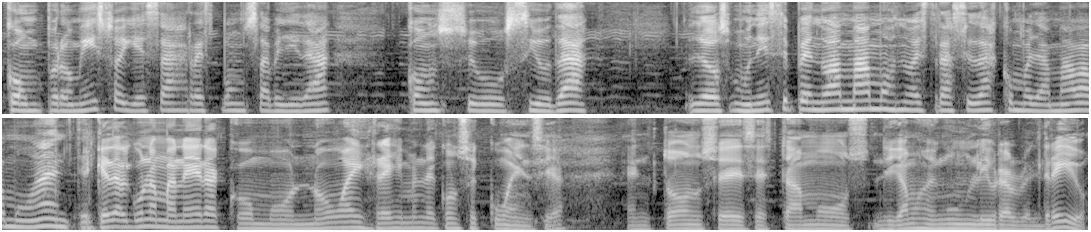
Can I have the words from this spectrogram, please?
compromiso y esa responsabilidad con su ciudad. Los municipios no amamos nuestra ciudad como la amábamos antes. Es que de alguna manera, como no hay régimen de consecuencia, entonces estamos, digamos, en un libre albedrío.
